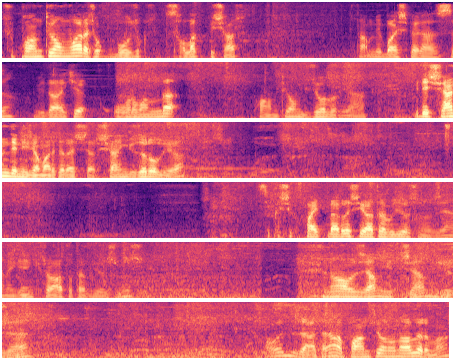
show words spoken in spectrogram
Şu Pantheon var ya çok bozuk, salak bir şar. Tam bir baş belası. Bir dahaki ormanda Pantheon güzel olur ya. Bir de Shen deneyeceğim arkadaşlar. Shen güzel oluyor. Sıkışık fightlarda şey atabiliyorsunuz yani. Gank rahat atabiliyorsunuz. Şunu alacağım, gideceğim. Güzel. Oldu zaten ama Pantheon onu alır mı?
